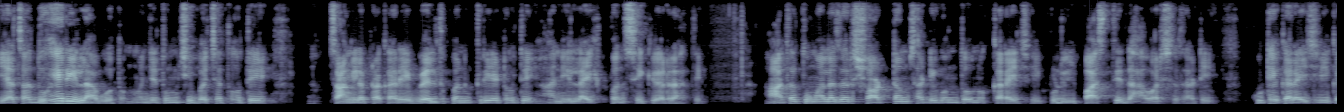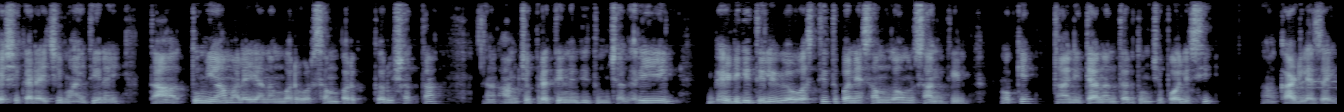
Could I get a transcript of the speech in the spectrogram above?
याचा दुहेरी लाभ होतो. म्हणजे तुमची बचत होते चांगल्या प्रकारे वेल्थ पण क्रिएट होते आणि लाईफ पण सिक्युअर राहते. आता तुम्हाला जर शॉर्ट टर्मसाठी गुंतवणूक करायची पुढील पाच ते दहा वर्षासाठी कुठे करायची कशी करायची माहिती नाही तर तुम्ही आम्हाला या नंबरवर संपर्क करू शकता. आमचे प्रतिनिधी तुमच्या घरी येईल. भेट घेतील व्यवस्थितपणे समजावून सांगतील. ओके? आणि त्यानंतर तुमची पॉलिसी काढल्या जाईल.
